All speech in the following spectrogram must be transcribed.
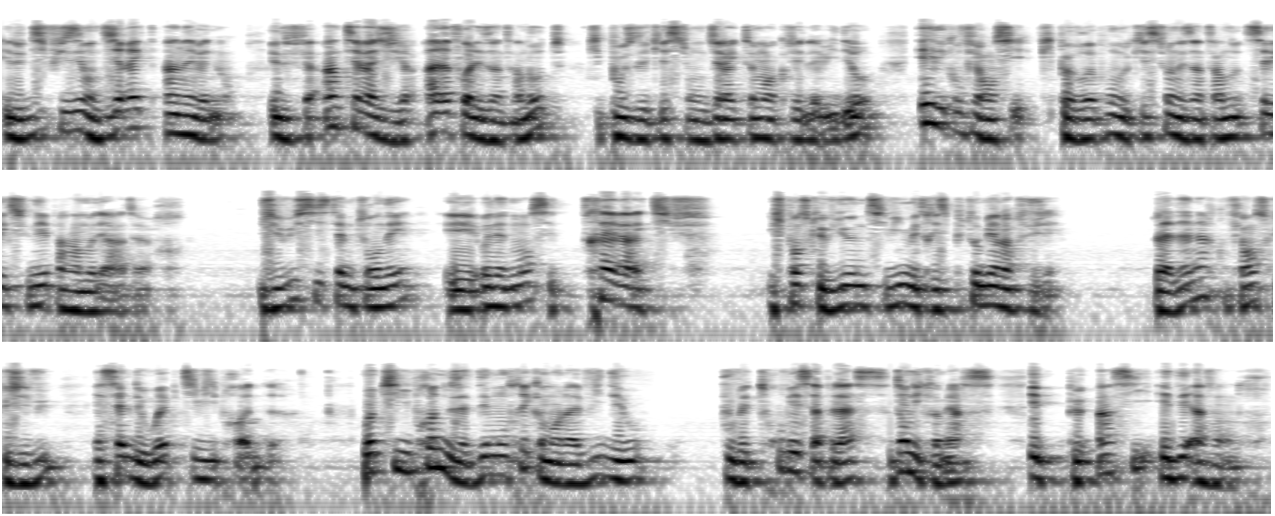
et de diffuser en direct un événement, et de faire interagir à la fois les internautes, qui posent les questions directement à côté de la vidéo, et les conférenciers, qui peuvent répondre aux questions des internautes sélectionnés par un modérateur. J'ai vu ce système tourner, et honnêtement c'est très réactif. Et je pense que View TV maîtrise plutôt bien leur sujet. La dernière conférence que j'ai vue est celle de WebTV Prod. WebTV Prod nous a démontré comment la vidéo pouvait trouver sa place dans l'e-commerce et peut ainsi aider à vendre.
